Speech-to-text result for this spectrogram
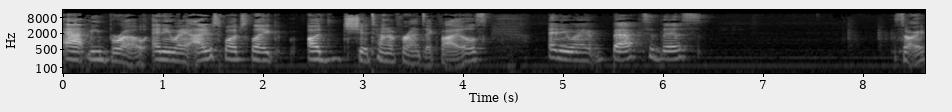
at me, bro. Anyway, I just watched like a shit ton of forensic files. Anyway, back to this. Sorry,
